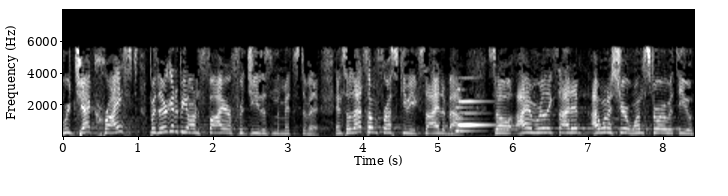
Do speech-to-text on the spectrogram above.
reject Christ, but they're going to be on fire for Jesus in the midst of it. And so that's something for us to be excited about. So I am really excited. I want to share one story with you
